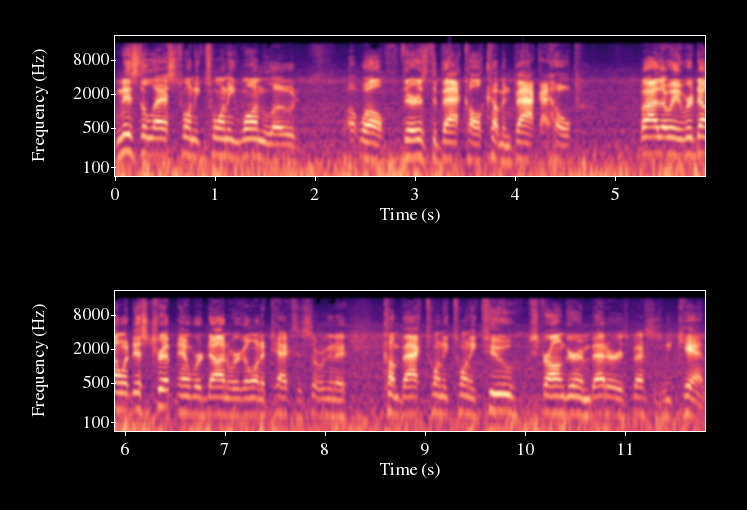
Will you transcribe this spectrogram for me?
and this is the last 2021 load uh, well, there is the backhaul coming back, I hope. By the way, we're done with this trip and we're done. We're going to Texas, so we're going to come back 2022 stronger and better as best as we can.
